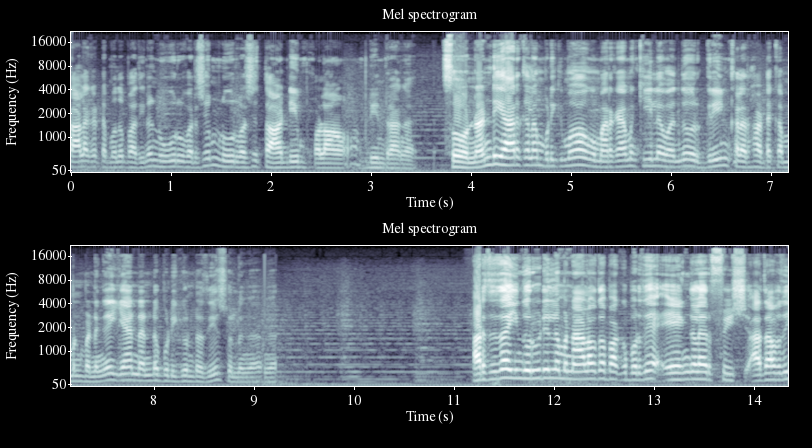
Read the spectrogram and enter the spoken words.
காலகட்டம் வந்து பார்த்திங்கன்னா நூறு வருஷம் நூறு வருஷம் தாண்டியும் போகலாம் அப்படின்றாங்க. ஸோ நண்டு யாருக்கெல்லாம் பிடிக்குமோ அவங்க மறக்காமல் கீழே வந்து ஒரு க்ரீன் கலர் ஹார்ட்டை கமெண்ட் பண்ணுங்கள் ஏன் நண்டு பிடிக்குன்றதையும் சொல்லுங்கள் அடுத்ததாக இந்த ஒரு வீடியோவில் நம்ம நாலாவதாக பார்க்க போகிறது ஏங்கலர் ஃபிஷ் அதாவது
